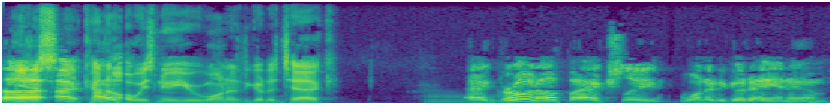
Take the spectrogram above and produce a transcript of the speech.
You, Uh, just, you kind of always knew you wanted to go to Tech. Uh, growing up, I actually wanted to go to A and M.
